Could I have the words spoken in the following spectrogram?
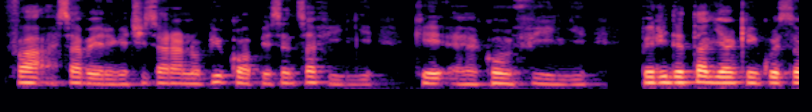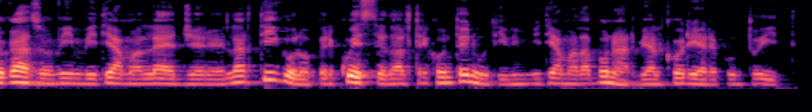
fa sapere che ci saranno più coppie senza figli che eh, con figli. Per i dettagli anche in questo caso vi invitiamo a leggere l'articolo, per questo ed altri contenuti vi invitiamo ad abbonarvi al Corriere.it.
